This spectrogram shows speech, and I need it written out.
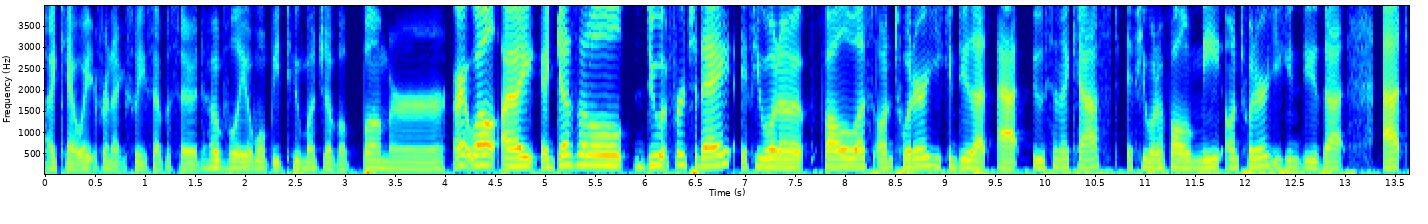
I can't wait for next week's episode. Hopefully, it won't be too much of a bummer. All right, well, I I guess that'll do it for today. If you want to follow us on Twitter, you can do that at UsanaCast. If you want to follow me on Twitter, you can do that at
